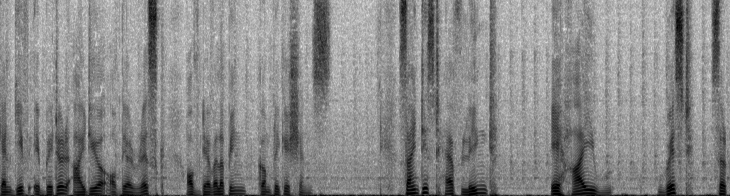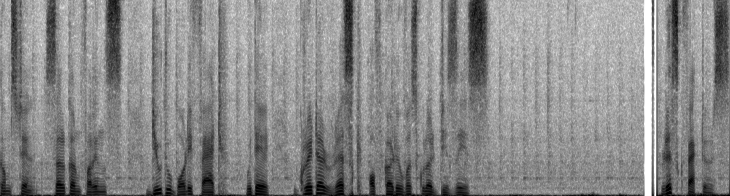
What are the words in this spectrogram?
can give a better idea of their risk of developing complications. Scientists have linked a high waist circumference due to body fat with a greater risk of cardiovascular disease. Risk factors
